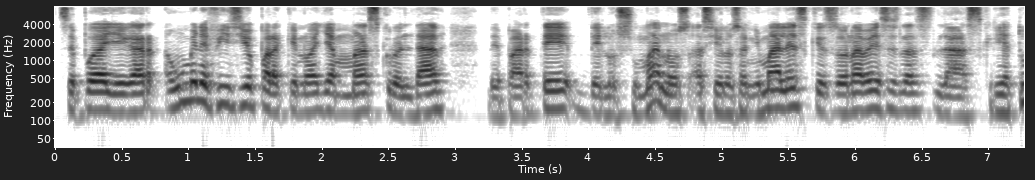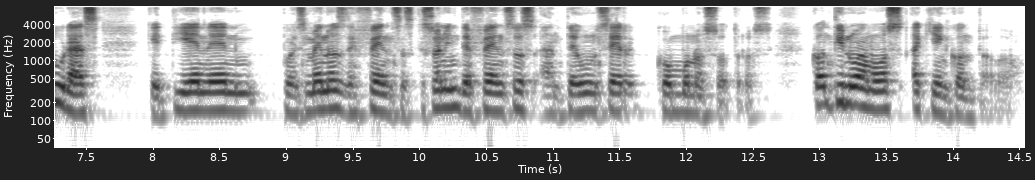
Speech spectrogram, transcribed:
se pueda llegar a un beneficio para que no haya más crueldad de parte de los humanos hacia los animales, que son a veces las, las criaturas que tienen pues menos defensas, que son indefensos ante un ser como nosotros. Continuamos aquí en Con Todo.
